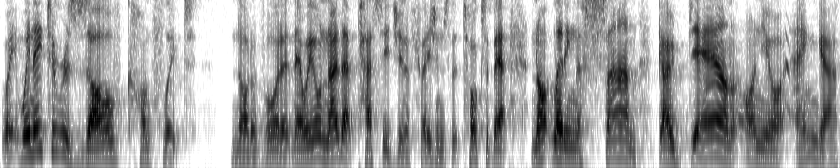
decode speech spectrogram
We need to resolve conflict, not avoid it. Now, we all know that passage in Ephesians that talks about not letting the sun go down on your anger.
